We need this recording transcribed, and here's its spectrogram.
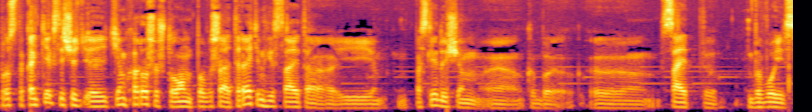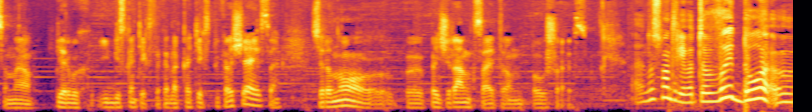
Просто контекст еще э, тем хороший, что он повышает рейтинги сайта, и в последующем э, как бы, э, сайт выводится на первых и без контекста. Когда контекст прекращается, все равно PageRank сайта он повышается. Ну, смотри, вот вы до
